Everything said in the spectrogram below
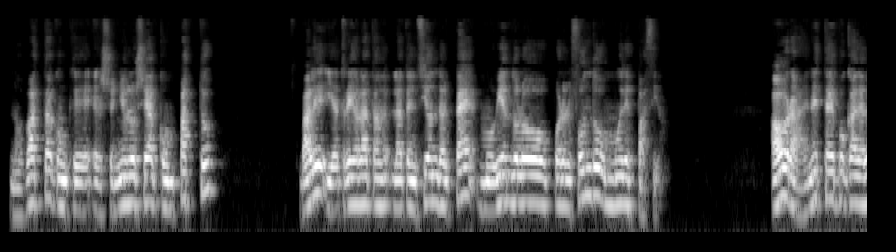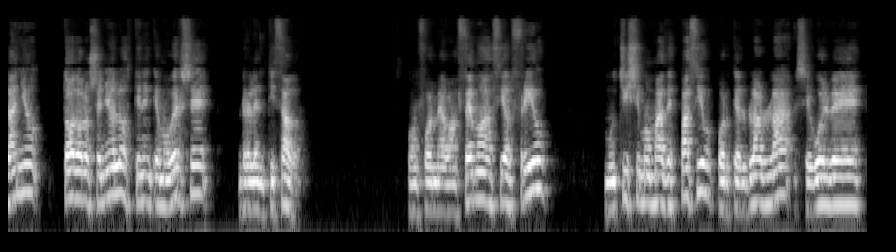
Nos basta con que el señuelo sea compacto, ¿vale? Y atraiga la, la atención del pez moviéndolo por el fondo muy despacio. Ahora, en esta época del año, todos los señuelos tienen que moverse ralentizados. Conforme avancemos hacia el frío, muchísimo más despacio porque el bla bla se vuelve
